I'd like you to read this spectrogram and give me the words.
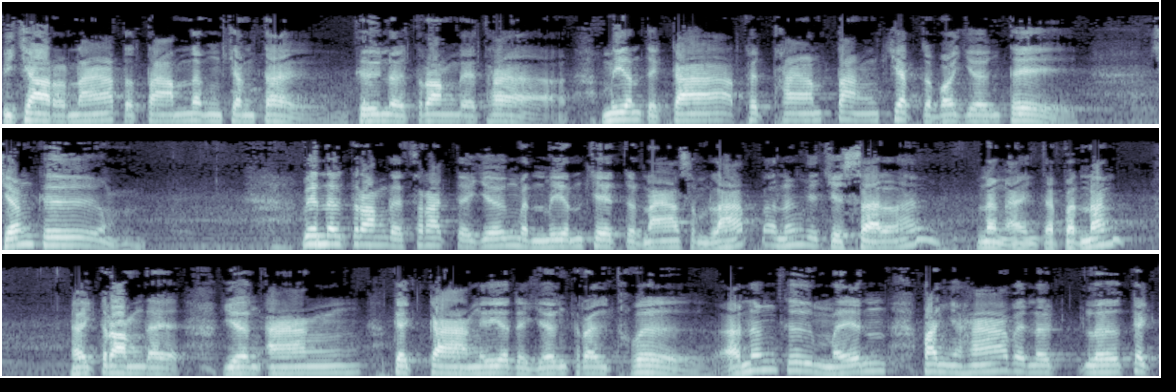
ពិចារណាទៅតាមនឹងអញ្ចឹងទៅគឺនៅត្រង់ដែលថា មានតែការអធិដ្ឋានតាំងចិត្តរបស់យើងទេអញ្ចឹងគឺវានៅត្រង់ដែលស្រេចតែយើងមិនមានចេតនាសម្លាប់អាហ្នឹងវាជាសិលហើយនឹងឯងតែប៉ុណ្ណឹង ហើយត្រង់ដែលយើងអាងកិច្ចការងារដែលយើងត្រូវធ្វើអាហ្នឹងគឺមិនមែនបញ្ហាវានៅលើកិច្ច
